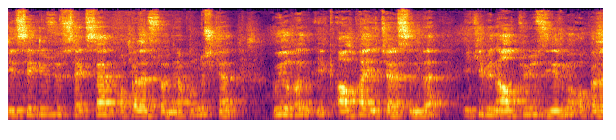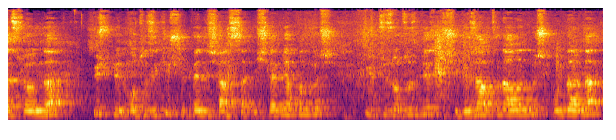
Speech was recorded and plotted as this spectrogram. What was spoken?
1880 operasyon yapılmışken bu yılın ilk 6 ay içerisinde 2620 operasyonda 3032 şüpheli şahsa işlem yapılmış, 331 kişi gözaltına alınmış, bunlardan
